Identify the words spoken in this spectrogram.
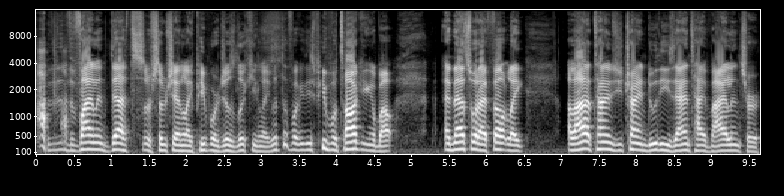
the, the violent deaths or some shit. And like people are just looking like, what the fuck are these people talking about? And that's what I felt like. A lot of times you try and do these anti-violence or,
